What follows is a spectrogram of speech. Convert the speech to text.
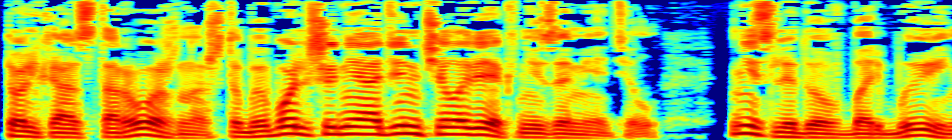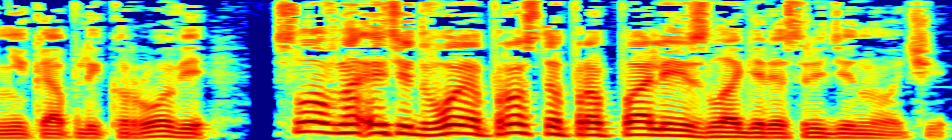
Только осторожно, чтобы больше ни один человек не заметил. Ни следов борьбы, ни капли крови. Словно эти двое просто пропали из лагеря среди ночи.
